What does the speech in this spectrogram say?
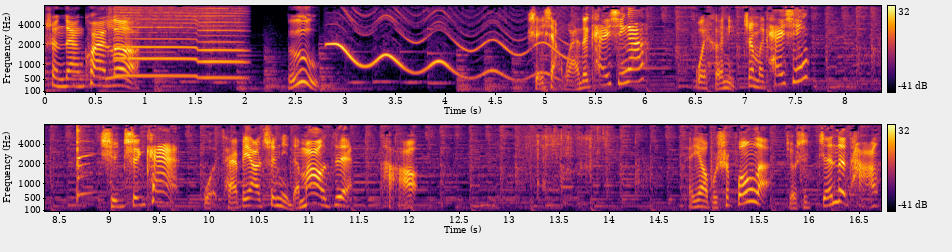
圣诞快乐！哦，谁想玩的开心啊？为何你这么开心？吃吃看，我才不要吃你的帽子！好，他要不是疯了，就是真的糖。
